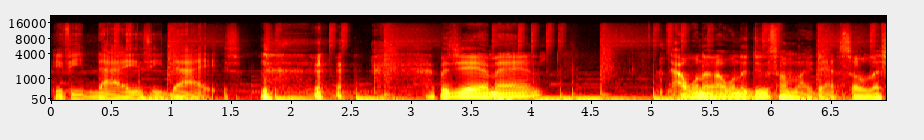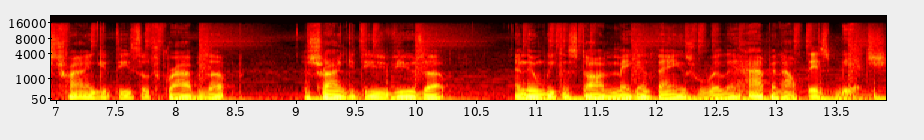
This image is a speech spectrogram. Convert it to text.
If he dies, he dies. but yeah, man. I wanna I wanna do something like that. So let's try and get these subscribers up. Let's try and get these views up. And then we can start making things really happen out this bitch.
